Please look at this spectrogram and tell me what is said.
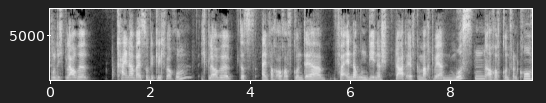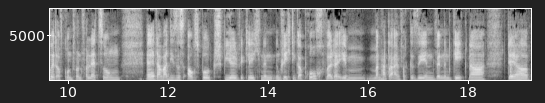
Und ich glaube, keiner weiß so wirklich warum. Ich glaube, dass einfach auch aufgrund der Veränderungen, die in der Startelf gemacht werden mussten, auch aufgrund von Covid, aufgrund von Verletzungen, äh, da war dieses Augsburg-Spiel wirklich ein, ein richtiger Bruch, weil da eben, man hat da einfach gesehen, wenn ein Gegner, der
